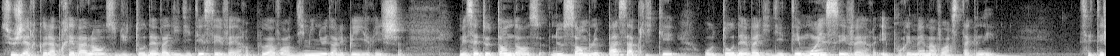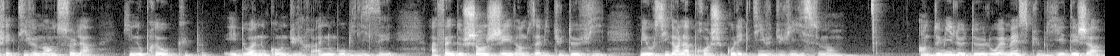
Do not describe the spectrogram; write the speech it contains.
suggèrent que la prévalence du taux d'invalidité sévère peut avoir diminué dans les pays riches mais cette tendance ne semble pas s'appliquer au taux d'invalidité moins sévère et pourrait même avoir stagné. C'est effectivement cela qui nous préoccupe et doit nous conduire à nous mobiliser afin de changer dans nos habitudes de vie, mais aussi dans l'approche collective du vieillissement. En 2002, l'OMS publiait déjà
